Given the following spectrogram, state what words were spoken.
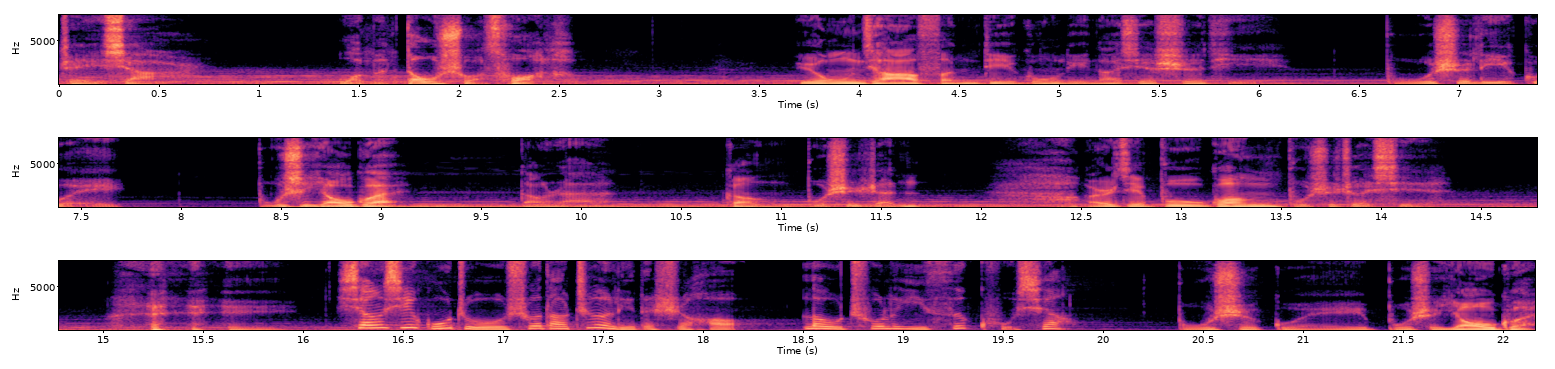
这下我们都说错了。雍家坟地宫里那些尸体，不是厉鬼，不是妖怪，当然，更不是人。而且不光不是这些，嘿嘿嘿。湘西谷主说到这里的时候，露出了一丝苦笑。不是鬼，不是妖怪，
